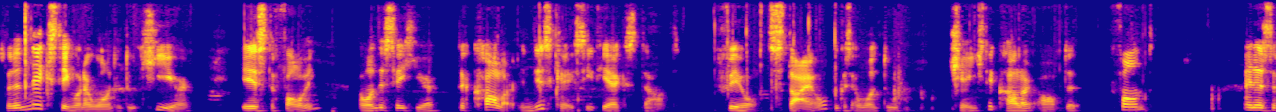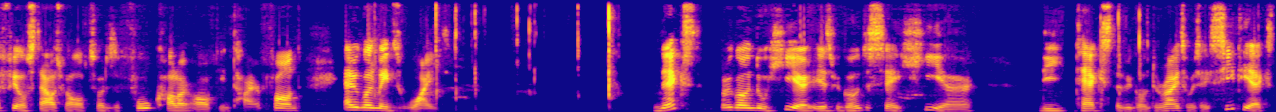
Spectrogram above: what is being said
So the next thing what I want to do here is the following. I want to say here the color. In this case, ctx dot fill style because I want to change the color of the font and as the fill style as well so it's the full color of the entire font and we're going to make this white next what we're going to do here is we're going to say here the text that we're going to write so we say ctx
